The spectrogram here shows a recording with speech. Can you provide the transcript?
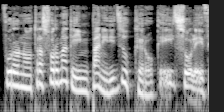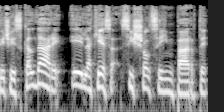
furono trasformate in pani di zucchero che il sole fece scaldare e la chiesa si sciolse in parte,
